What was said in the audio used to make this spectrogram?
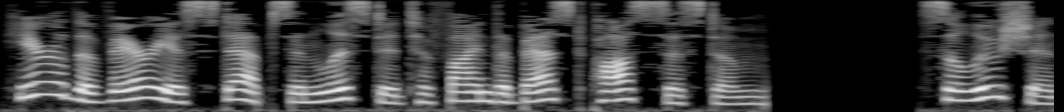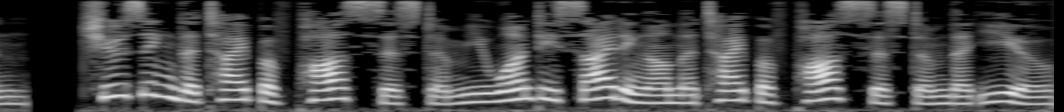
Here are the various steps enlisted to find the best POS system solution. Choosing the type of POS system you want, deciding on the type of POS system that you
